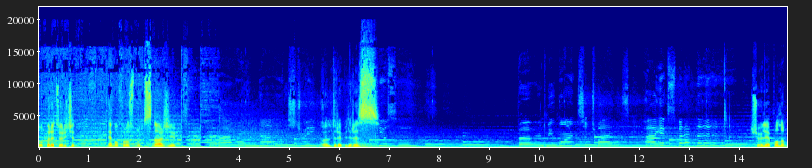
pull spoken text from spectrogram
şu operatör için Emma Frost multisini harcayıp öldürebiliriz. Şöyle yapalım.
